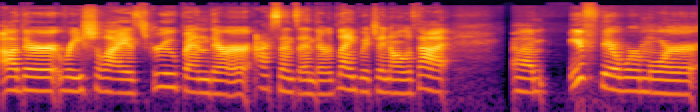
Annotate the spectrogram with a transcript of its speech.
other racialized group and their accents and their language and all of that, um, if there were more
